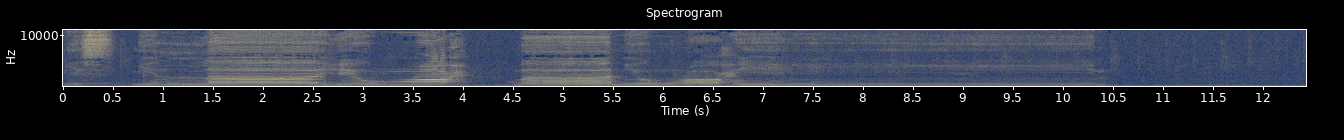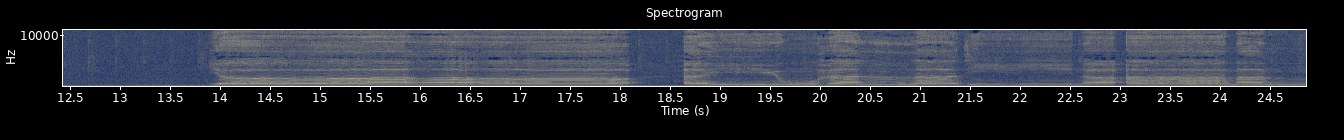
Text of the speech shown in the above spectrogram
Bismillahirrahmanirrahim. يا أيها الذين آمنوا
